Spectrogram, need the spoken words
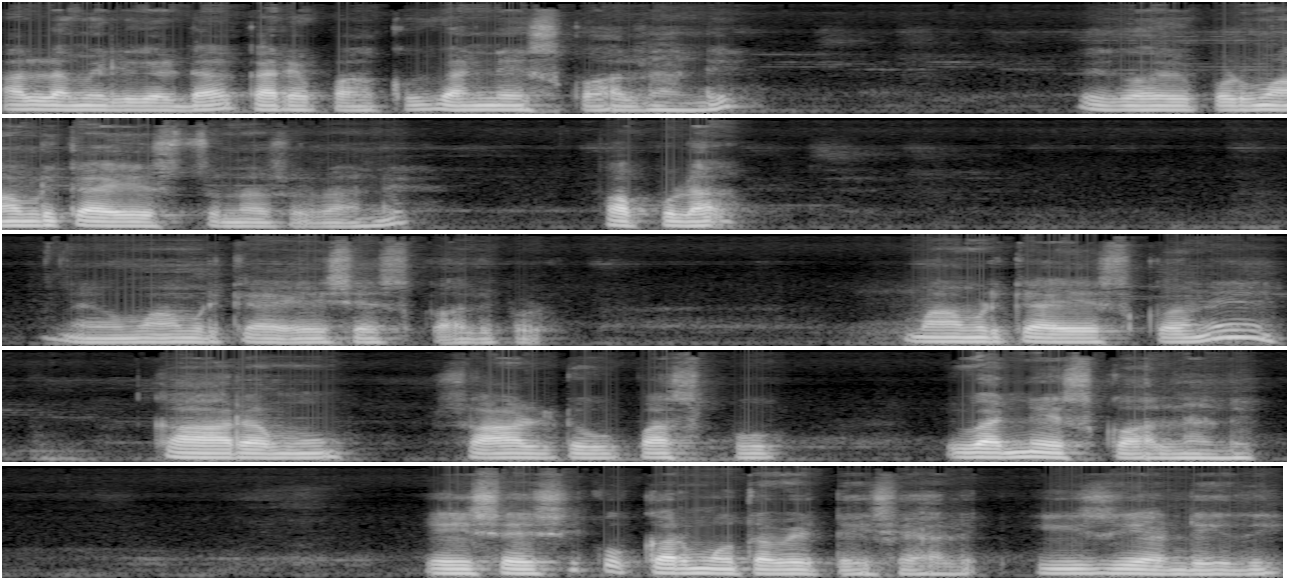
అల్లం ఎల్లిగడ్డ కరివేపాకు ఇవన్నీ వేసుకోవాలండి. ఇగో ఇప్పుడు మామిడికాయ వేస్తున్నారు చూడండి. పప్పులా. మామిడికాయ వేసేసుకోవాలి ఇప్పుడు. మామిడికాయ వేసుకొని కారము సాల్ట్ పసుపు ఇవన్నీ వేసుకోవాలండి. వేసేసి కుక్కర్ మూత పెట్టేసేయాలి. ఈజీ అండి ఇది.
